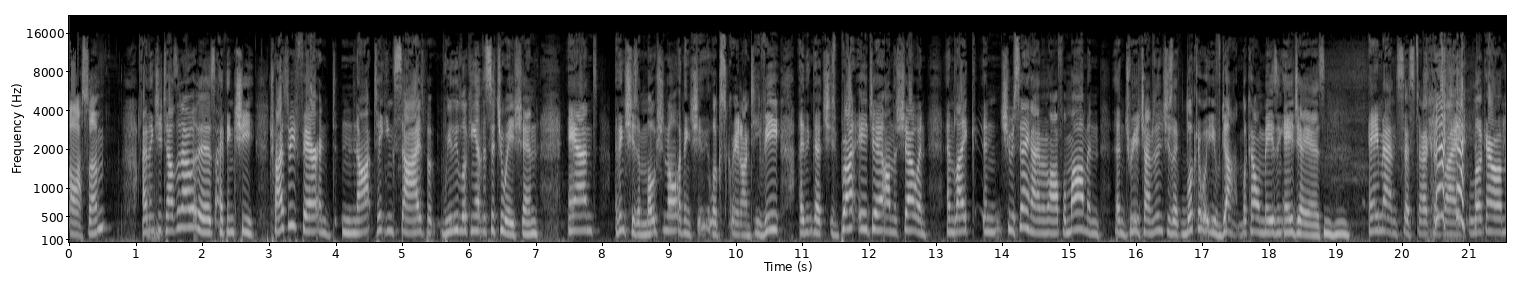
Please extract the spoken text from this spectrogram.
awesome. I think she tells it how it is. I think she tries to be fair and not taking sides, but really looking at the situation. And I think she's emotional. I think she looks great on TV. I think that she's brought AJ on the show, and and like and she was saying, I'm an awful mom, and and Drita chimes in. She's like, look at what you've done. Look how amazing AJ is. Amen, sister. Because like, look how am-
